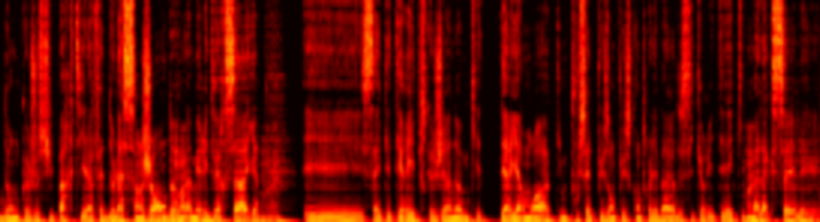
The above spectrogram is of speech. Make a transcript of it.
Donc je suis parti à la fête de la Saint-Jean devant la mairie de Versailles. Et ça a été terrible parce que j'ai un homme qui est derrière moi, qui me poussait de plus en plus contre les barrières de sécurité, qui malaxait les,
